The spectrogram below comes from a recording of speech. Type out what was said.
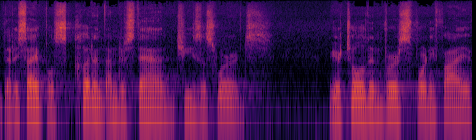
the disciples couldn't understand Jesus' words. We are told in verse 45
